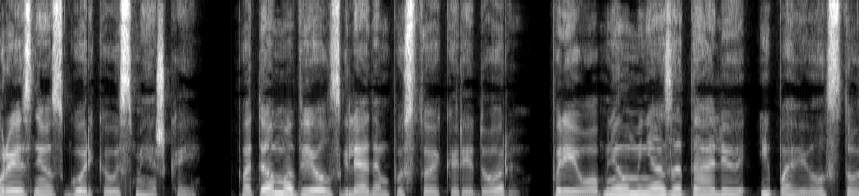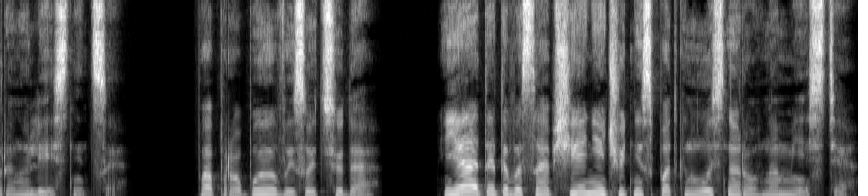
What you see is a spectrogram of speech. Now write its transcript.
произнес горькой усмешкой. Потом обвел взглядом пустой коридор, приобнял меня за талию и повел в сторону лестницы. Попробую вызвать сюда. Я от этого сообщения чуть не споткнулась на ровном месте.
